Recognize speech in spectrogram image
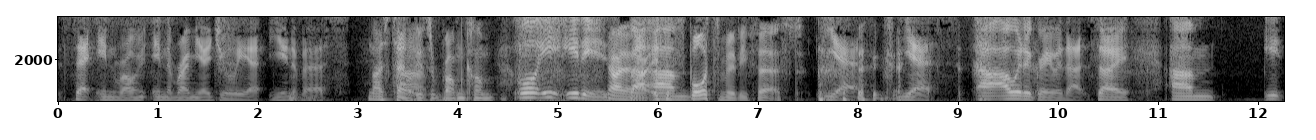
set in Ro- in the Romeo Juliet universe. Knight's Tale is a rom com. Well, it, it is. No, no, no. but, It's a um, sports movie first. yeah yes uh, i would agree with that so um it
